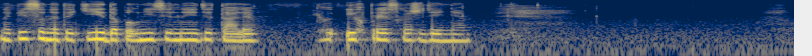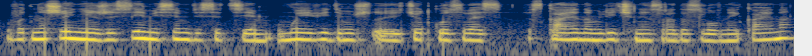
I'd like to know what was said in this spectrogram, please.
написаны такие дополнительные детали их, их происхождения. В отношении же 7 и 77 мы видим э, четкую связь с Каином, личные с родословной Каина,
